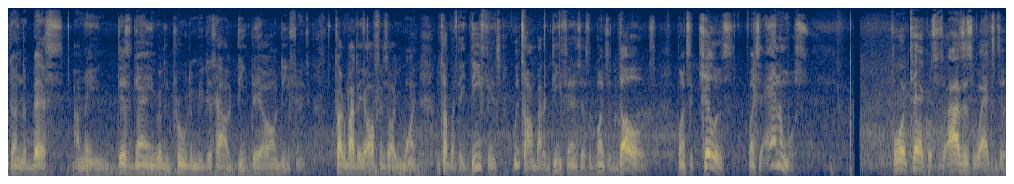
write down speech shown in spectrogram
done the best. I mean, this game really proved to me just how deep they are on defense. Talk about their offense all you want. We talk about their defense. We talking about a defense that's a bunch of dogs, bunch of killers, bunch of animals. Four tackles. Isaac Waxter,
